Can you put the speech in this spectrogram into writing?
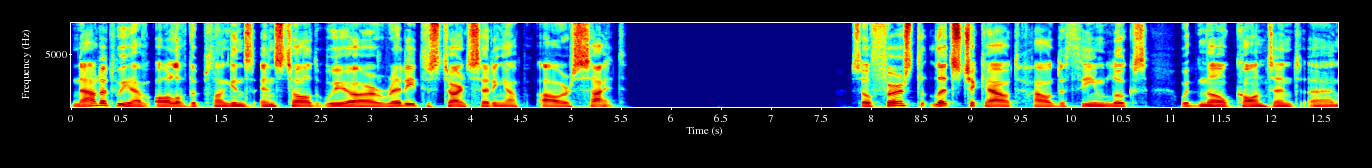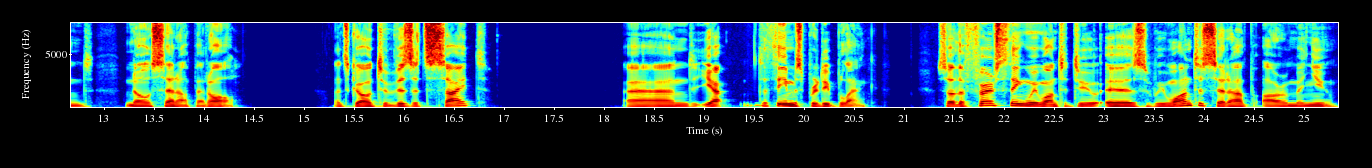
Now that we have all of the plugins installed, we are ready to start setting up our site. So first, let's check out how the theme looks with no content and no setup at all. Let's go to visit site. And yeah, the theme is pretty blank. So the first thing we want to do is we want to set up our menu.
